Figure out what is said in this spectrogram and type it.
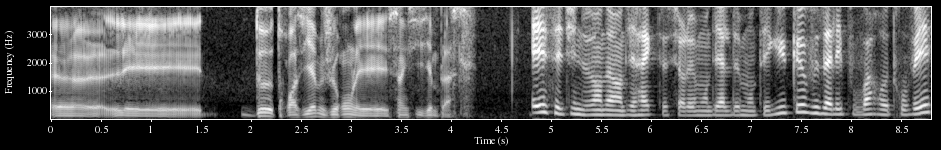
euh, les deux troisièmes joueront les cinq, sixième places. Et c'est une Vendée en direct sur le Mondial de Montaigu que vous allez pouvoir retrouver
